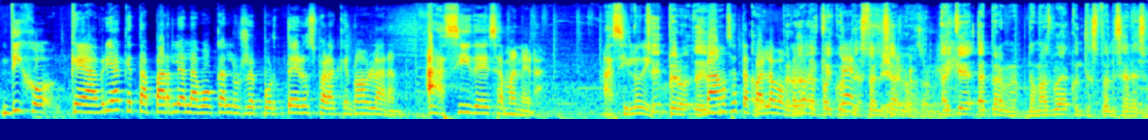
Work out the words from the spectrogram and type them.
dijo que habría que taparle a la boca a los reporteros para que no hablaran. Así de esa manera. Así lo dijo. Sí, pero, eh, Vamos a tapar ver, la boca a pero los hay que reporteros. contextualizarlo. Tiene razón. Hay que, ah, espérame, nomás voy a contextualizar eso.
